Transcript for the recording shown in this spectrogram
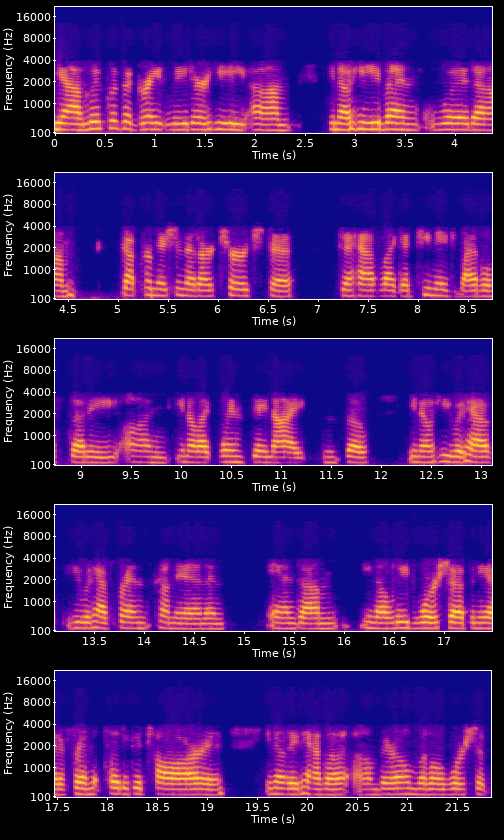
Yeah, Luke was a great leader. He, um, you know, he even would, um, got permission at our church to to have like a teenage Bible study on, you know, like Wednesday nights. And so, you know, he would have, he would have friends come in and, and, um, you know, lead worship and he had a friend that played a guitar and, you know, they'd have a, um, their own little worship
